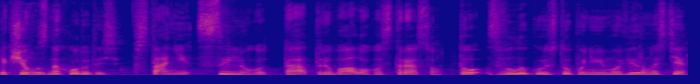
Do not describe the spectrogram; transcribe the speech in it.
Якщо ви знаходитесь в стані сильного та тривалого стресу, то з великою ступеню ймовірності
